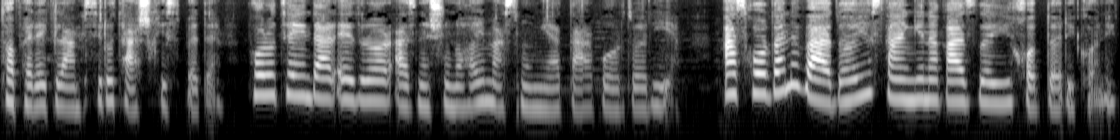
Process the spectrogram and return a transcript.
تا پره‌اکلامپسی رو تشخیص بده. پروتئین در ادرار از نشونه های مسمومیت در بارداریه. از خوردن وعده سنگین غذایی خودداری کنید.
